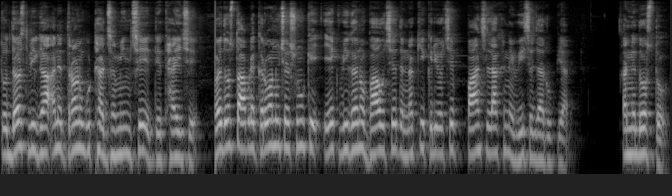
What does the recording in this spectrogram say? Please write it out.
તો દસ વીઘા અને ત્રણ ગુઠ્ઠા જમીન છે તે થાય છે. હવે દોસ્તો, આપણે કરવાનું છે શું કે એક વીઘાનો ભાવ છે તે નક્કી કર્યો છે પાંચ લાખ ને વીસ હજાર રૂપિયા. અને દોસ્તો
